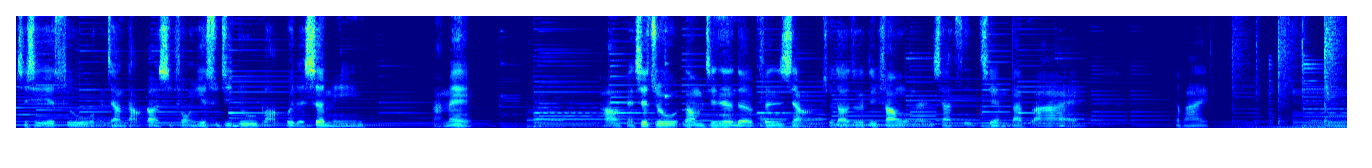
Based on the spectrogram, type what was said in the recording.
谢谢耶稣，我们这样祷告是奉耶稣基督宝贵的圣名，阿妹。好，感谢主，那我们今天的分享就到这个地方，我们下次见，拜拜，拜拜。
